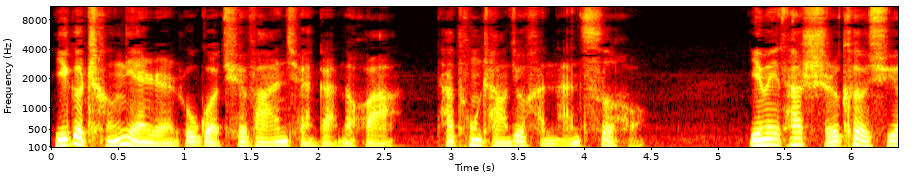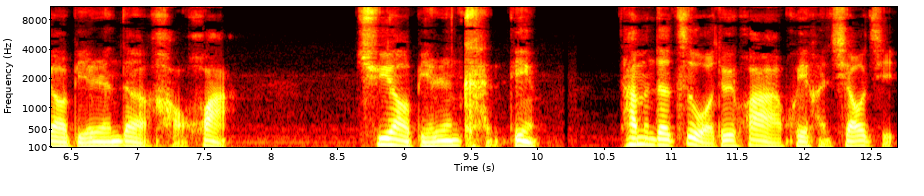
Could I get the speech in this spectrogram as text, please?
一个成年人如果缺乏安全感的话，他通常就很难伺候，因为他时刻需要别人的好话，需要别人肯定。他们的自我对话会很消极，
